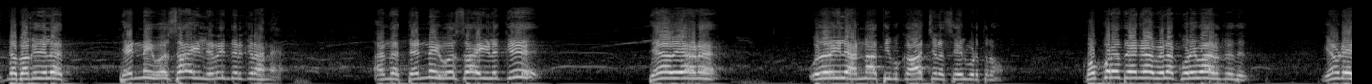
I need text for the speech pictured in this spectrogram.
இந்த பகுதியில் தென்னை விவசாயிகள் நிறைந்திருக்கிறாங்க. அந்த தென்னை விவசாயிகளுக்கு தேவையான உதவியில் அண்ணா ஆட்சியில் செயல்படுத்துறோம். கொப்பரை தேங்காய் விலை குறைவாக இருந்தது. என்னுடைய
